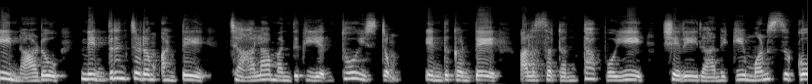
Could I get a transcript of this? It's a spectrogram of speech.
ఈనాడు నిద్రించడం అంటే చాలా మందికి ఎంతో ఇష్టం. ఎందుకంటే అలసటంతా పోయి శరీరానికి మనసుకు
